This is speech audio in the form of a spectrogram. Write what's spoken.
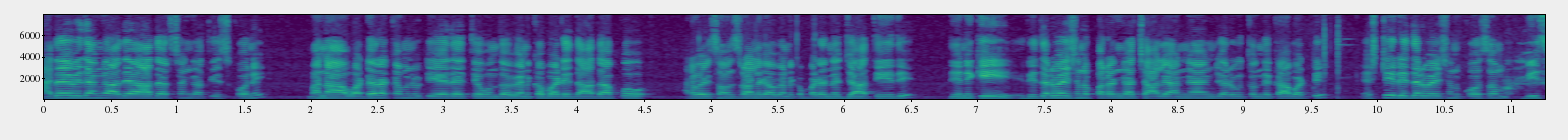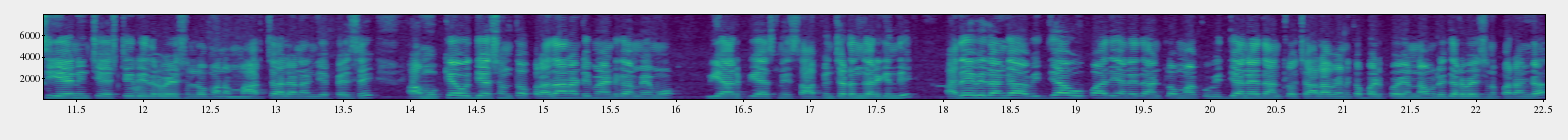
అదేవిధంగా అదే ఆదర్శంగా తీసుకొని మన వడ్డెర కమ్యూనిటీ ఏదైతే ఉందో వెనుకబడి దాదాపు అరవై సంవత్సరాలుగా వెనుకబడిన జాతి ఇది. దీనికి రిజర్వేషన్ పరంగా చాలా అన్యాయం జరుగుతుంది కాబట్టి ఎస్టీ రిజర్వేషన్ కోసం బీసీఏ నుంచి ఎస్టీ రిజర్వేషన్లో మనం మార్చాలని అని చెప్పేసి ఆ ముఖ్య ఉద్దేశంతో ప్రధాన డిమాండ్గా మేము వీఆర్పీఎస్ని స్థాపించడం జరిగింది. అదేవిధంగా విద్యా ఉపాధి అనే దాంట్లో మాకు విద్య అనే దాంట్లో చాలా వెనుకబడిపోయి ఉన్నాం రిజర్వేషన్ పరంగా.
